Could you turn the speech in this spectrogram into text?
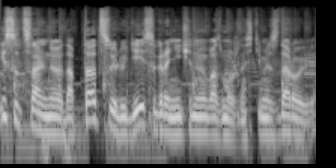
и социальную адаптацию людей с ограниченными возможностями здоровья.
